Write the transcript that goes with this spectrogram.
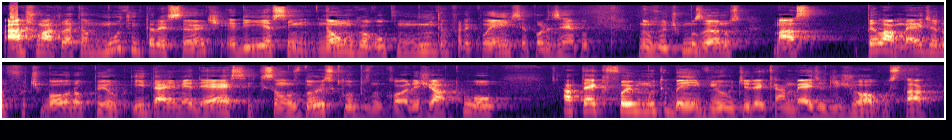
acho um atleta muito interessante, ele assim, não jogou com muita frequência, por exemplo, nos últimos anos, mas pela média do futebol europeu e da MLS, que são os dois clubes no qual ele já atuou, até que foi muito bem, viu? Eu diria que a média de jogos, tá?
